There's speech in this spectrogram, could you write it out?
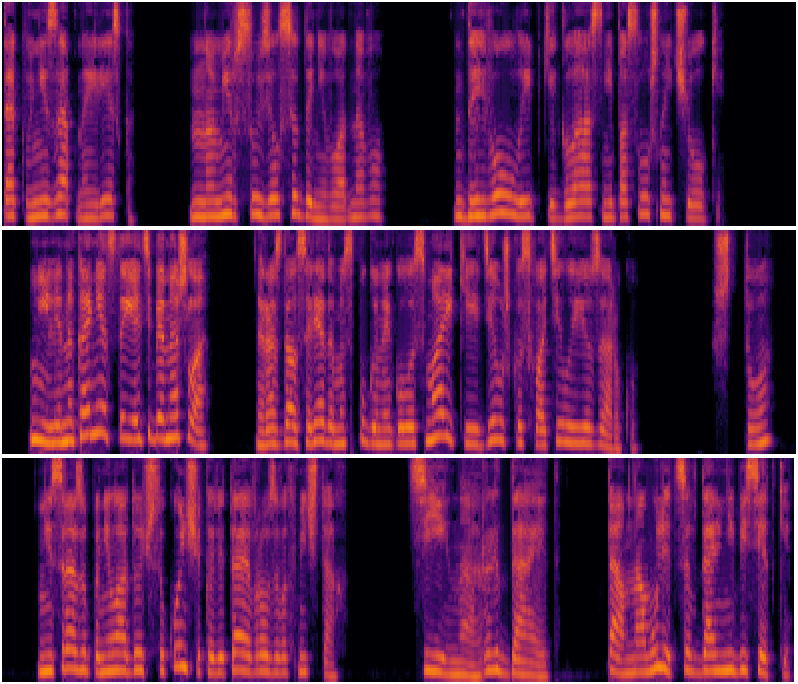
Так внезапно и резко, но мир сузился до него одного. До его улыбки, глаз, непослушной челки. «Милли, наконец-то я тебя нашла!» Раздался рядом испуганный голос Марики, и девушка схватила ее за руку. «Что?» Не сразу поняла дочь суконщика, витая в розовых мечтах. «Тина рыдает. Там, на улице, в дальней беседке.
